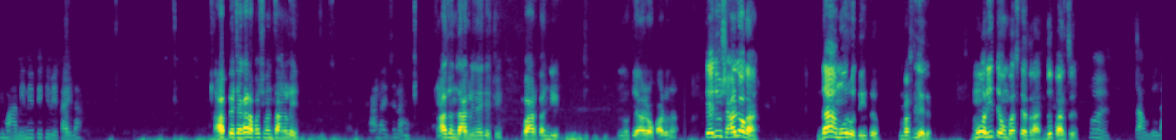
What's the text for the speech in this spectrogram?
ती मामी नेते की विकायला आप्याच्या घरापाशी पण चांगलं आहे. आणायचे ना मग. अजून लागली नाही त्याची. बारकांदी नुसती आलो काढू ना त्या दिवशी आलो का? दहा मोर होते इथं बसलेलं. मोर इथं येऊन बसतात रा दुपारचं. होय. चावलेला.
